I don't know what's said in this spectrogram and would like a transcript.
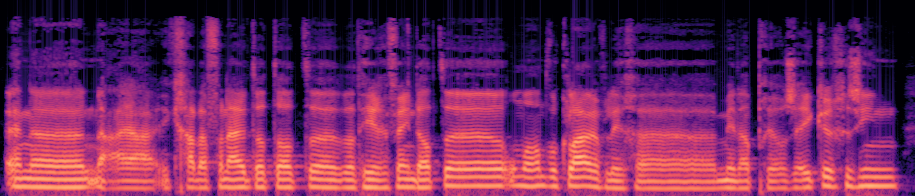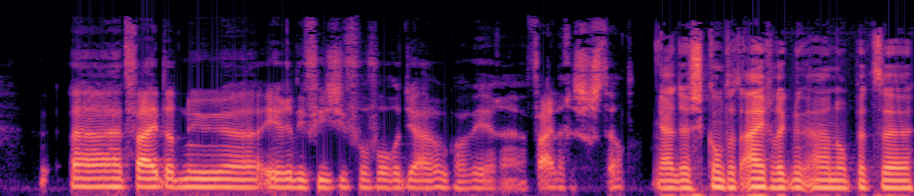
En nou ja, ik ga ervan uit dat, dat, dat Heerenveen dat onderhand wel klaar heeft liggen midden april. Zeker gezien uh, het feit dat nu uh, Eredivisie voor volgend jaar ook alweer uh, veilig is gesteld. Ja, dus komt het eigenlijk nu aan op het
